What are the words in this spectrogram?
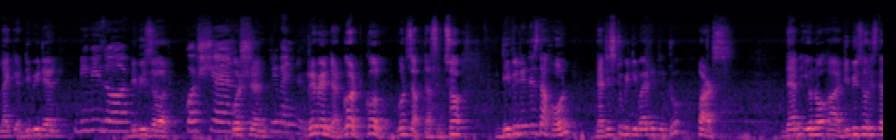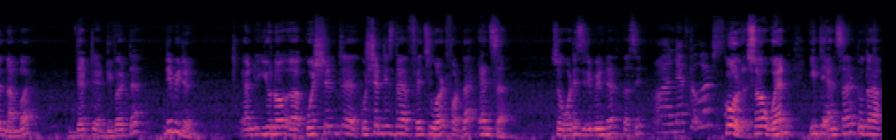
like a dividend, Divisor, divisor, question, quotient, remainder. remainder good cool good job Tahseen. so dividend is the whole that is to be divided into parts. Then you know uh, divisor is the number that uh, divide the dividend. And you know uh, quotient uh, quotient is the fancy word for the answer. So what is remainder Tahseen? Uh, leftovers? cool so when if the answer to the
